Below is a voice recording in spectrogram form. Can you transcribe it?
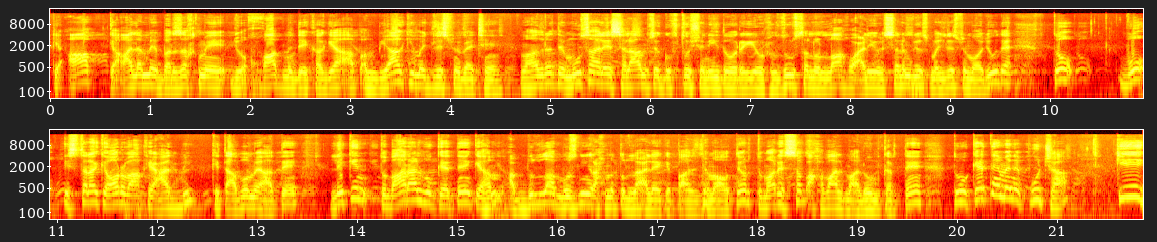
کہ آپ کے عالم برزخ میں جو خواب میں دیکھا گیا، آپ انبیاء کی مجلس میں بیٹھے ہیں۔ وہاں حضرت موسیٰ علیہ السلام سے گفتو شنید ہو رہی ہے اور حضور صلی اللہ علیہ وسلم بھی اس مجلس میں موجود ہے تو وہ اس طرح کے اور واقعات بھی کتابوں میں آتے ہیں۔ لیکن تو بہرحال وہ کہتے ہیں کہ ہم عبداللہ مزنی رحمۃ اللہ علیہ کے پاس جمع ہوتے ہیں اور تمہارے سب احوال معلوم کرتے ہیں۔ تو وہ کہتے ہیں، میں نے پوچھا کہ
